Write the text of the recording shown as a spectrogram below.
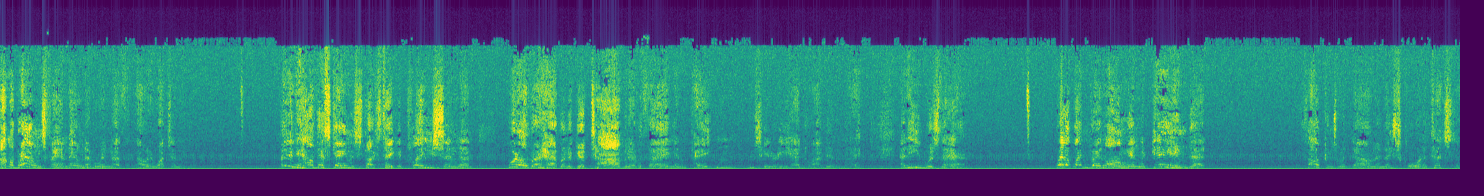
I'm a Browns fan. They'll never win nothing. I even watch them anymore. But anyhow, this game starts taking place, and uh, we're over having a good time and everything. And Peyton, who's here, he had no idea tonight, and he was there. Well, it wasn't very long in the game that the Falcons went down and they scored a touchdown.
